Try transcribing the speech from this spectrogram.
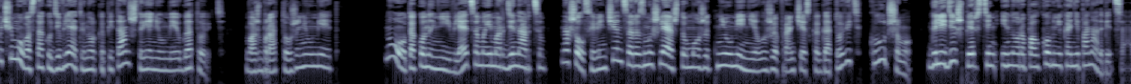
Почему вас так удивляет инор-капитан, что я не умею готовить? Ваш брат тоже не умеет. Ну, так он и не является моим ординарцем. Нашелся Винченцо, размышляя, что, может, неумение лже-Франческо готовить к лучшему. Глядишь, перстень инора полковника не понадобится.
